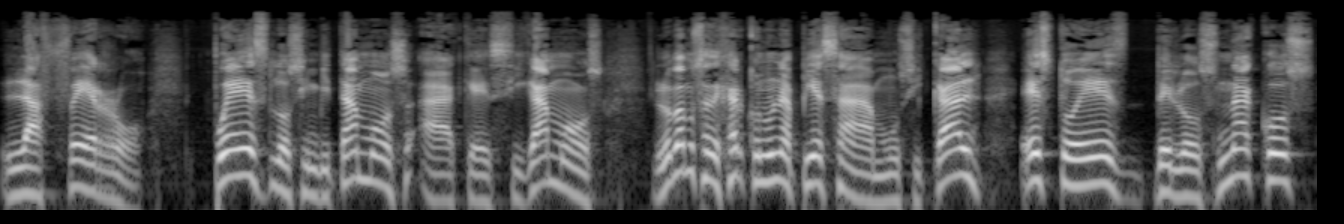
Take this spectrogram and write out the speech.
La Ferro pues los invitamos a que sigamos. Lo vamos a dejar con una pieza musical. Esto es de los Nacos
